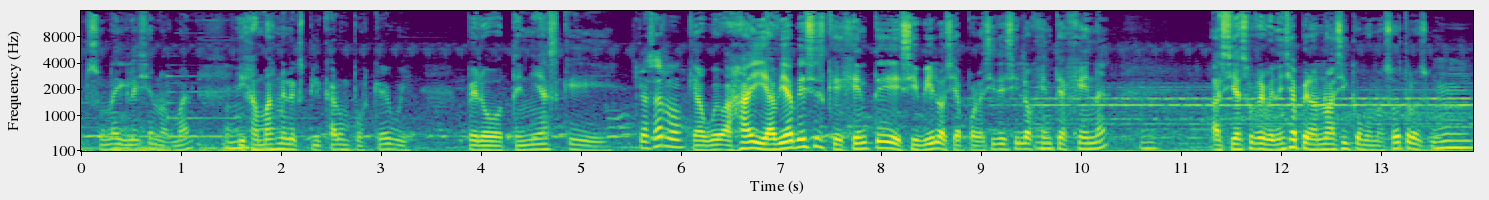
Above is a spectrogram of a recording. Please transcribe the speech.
pues, una iglesia normal y jamás me lo explicaron por qué, güey. Pero tenías que, ¿Qué hacerlo? que ajá, y había veces que gente civil, o sea, por así decirlo, gente ajena, hacía su reverencia, pero no así como nosotros, güey. Ujú.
